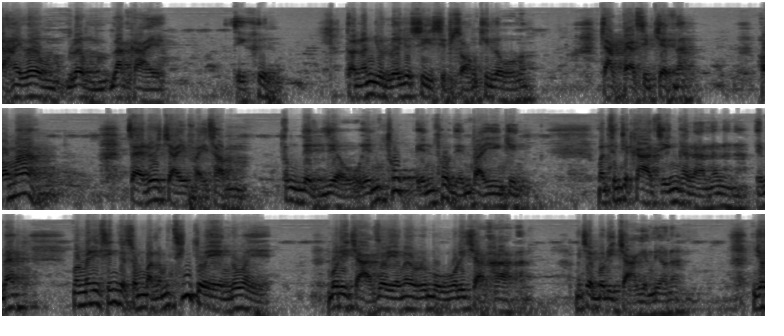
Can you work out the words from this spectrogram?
จะให้เริ่มเริ่มร่างกายดีขึ้น ตอนนั้นอยู่เหลืออยู่สี่สิบสองกิโลมั้งจากแปดสิบเจ็ดนะพอมาก แต่ด้วยใจใฝ่ธรรมต้องเด็ดเดี่ยว เห็นทุกเห็นโทษเห็นไปจริงๆ มันถึงจะกล้าทิ้งขนาดนั้นนะเห็นไหมมันไม่ได้ทิ้งแต่สมบัติแล้วมันทิ้งตัวเองด้วย บริจาคตัวเองไม่ระบุบริจาคค่าไม่ใช่บริจาคอย่างเดียวนะ ย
